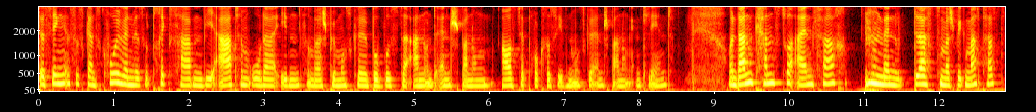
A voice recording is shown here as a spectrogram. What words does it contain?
Deswegen ist es ganz cool, wenn wir so Tricks haben wie Atem oder eben zum Beispiel muskelbewusste An- und Entspannung aus der progressiven Muskelentspannung entlehnt. Und dann kannst du einfach, wenn du das zum Beispiel gemacht hast,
